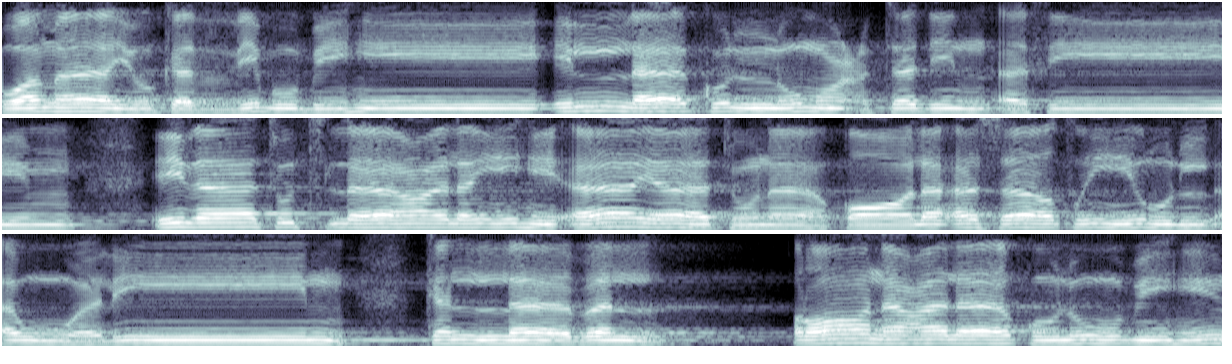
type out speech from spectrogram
وما يكذب به الا كل معتد اثيم اذا تتلى عليه اياتنا قال اساطير الاولين كلا بل ران على قلوبهم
